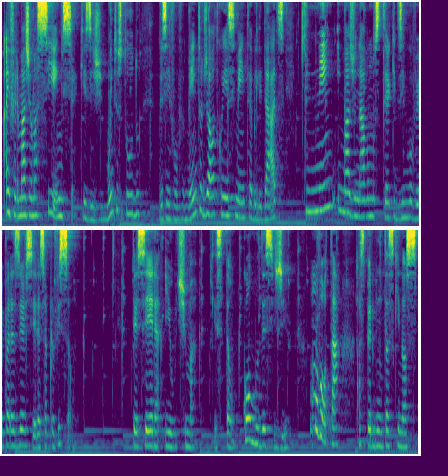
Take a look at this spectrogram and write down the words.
A enfermagem é uma ciência que exige muito estudo, desenvolvimento de autoconhecimento e habilidades que nem imaginávamos ter que desenvolver para exercer essa profissão. Terceira e última questão: como decidir? Vamos voltar às perguntas que nós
